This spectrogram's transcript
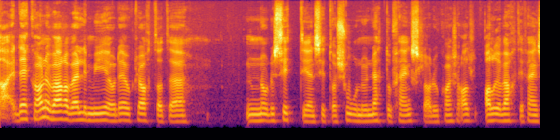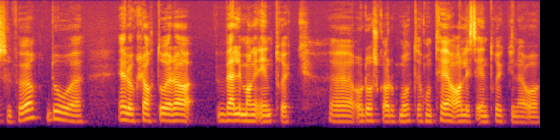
Nei, det kan jo være veldig mye, og det er jo klart at det, når du sitter i en situasjon du nettopp fengsla, du har kanskje aldri vært i fengsel før, da eh, er det jo klart, da er det veldig mange inntrykk. Eh, og da skal du på en måte håndtere alle disse inntrykkene. og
